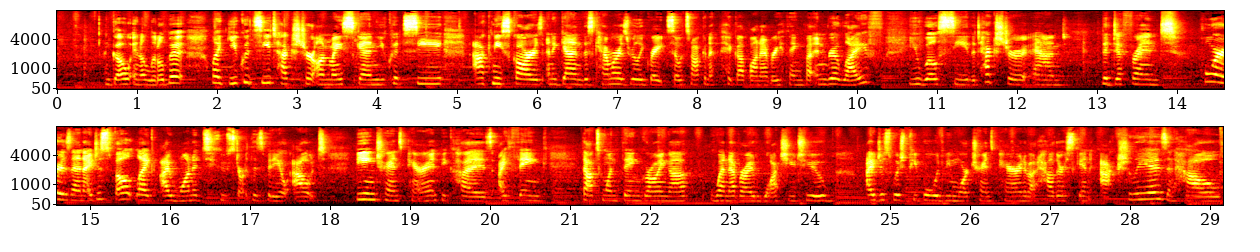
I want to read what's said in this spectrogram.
go in a little bit like you could see texture on my skin. You could see acne scars. And again this camera is really great so it's not going to pick up on everything. But in real life you will see the texture and the different pores. And I just felt like I wanted to start this video out being transparent because I think that's one thing growing up whenever I'd watch YouTube I just wish people would be more transparent about how their skin actually is and how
